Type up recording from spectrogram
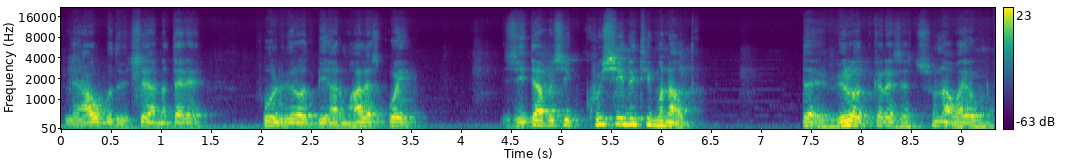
એટલે આવું બધું છે અને અત્યારે ફૂલ વિરોધ બિહારમાં હાલે કોઈ જીત્યા પછી ખુશી નથી મનાવતા. विरोध करे से चुनाव आयोग नो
